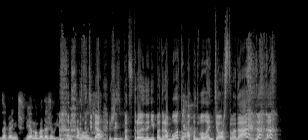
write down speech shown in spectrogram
за границей, чтобы я могла даже быть там у тебя жизнь подстроена не под работу, а под волонтерство, да?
